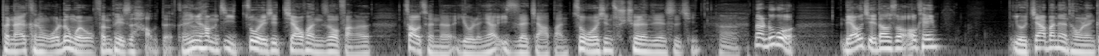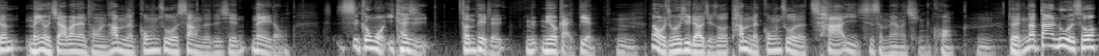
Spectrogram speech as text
本来可能我认为我分配是好的，可是因为他们自己做了一些交换之后，反而造成了有人要一直在加班，所以我会先确认这件事情。嗯，那如果了解到说，OK，有加班的同仁跟没有加班的同仁，他们的工作上的这些内容是跟我一开始分配的没没有改变，嗯，那我就会去了解说他们的工作的差异是什么样的情况。嗯，对，那当然如果说。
